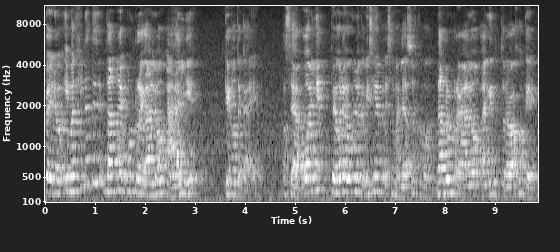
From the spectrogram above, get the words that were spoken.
Pero imagínate darle un regalo a alguien que no te cae. O sea, o alguien, peor aún, lo que a mí sí me parece malazo es como darle un regalo a alguien de tu trabajo que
